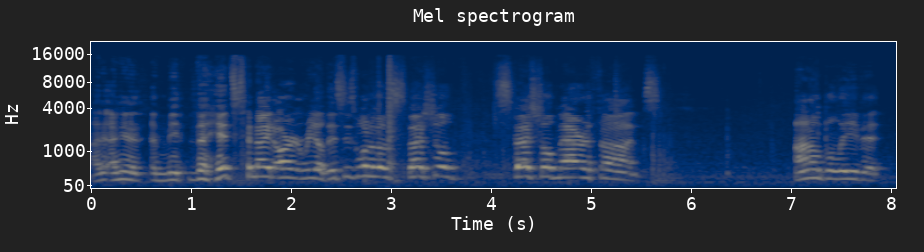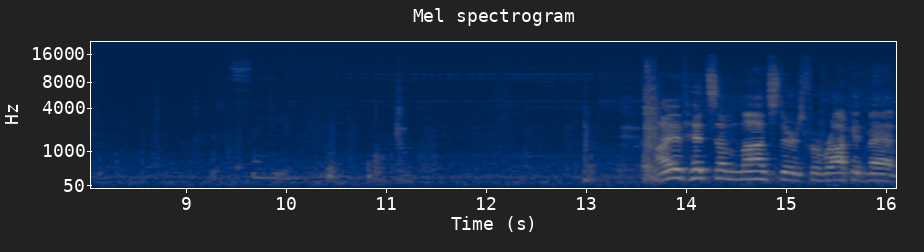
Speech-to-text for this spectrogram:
I, I need to admit, the hits tonight aren't real. This is one of those special, special marathons. I don't believe it. I have hit some monsters for Rocket Man.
